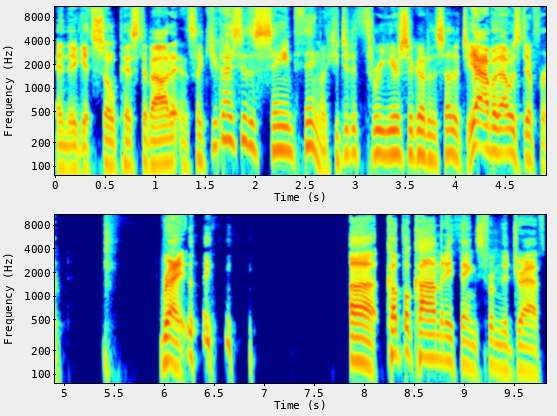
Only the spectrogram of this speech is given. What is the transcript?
and they get so pissed about it. And it's like, you guys do the same thing. Like you did it three years ago to this other team. Yeah, but that was different. Right. uh, couple comedy things from the draft.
